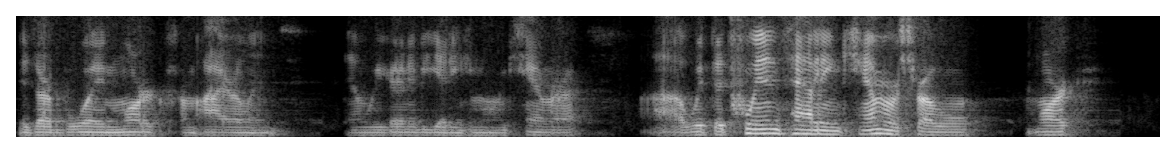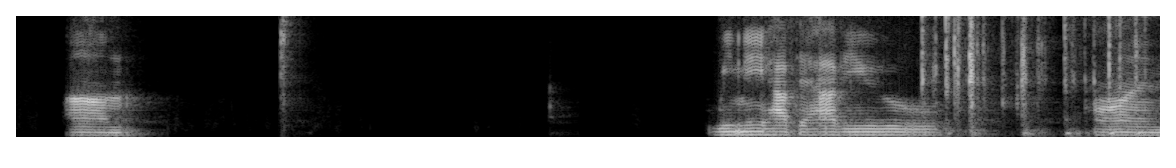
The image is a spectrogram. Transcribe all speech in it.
Is our boy Mark from Ireland, and we're going to be getting him on camera. Uh, with the twins having camera trouble, Mark, um, we may have to have you on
